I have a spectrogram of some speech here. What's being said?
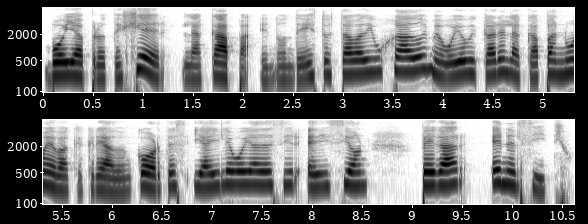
voy a proteger la capa en donde esto estaba dibujado y me voy a ubicar en la capa nueva que he creado en cortes y ahí le voy a decir edición, pegar en el sitio.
